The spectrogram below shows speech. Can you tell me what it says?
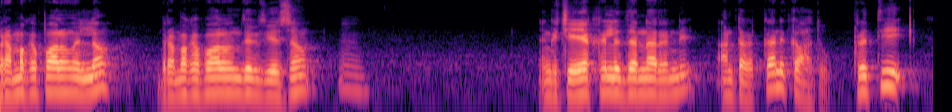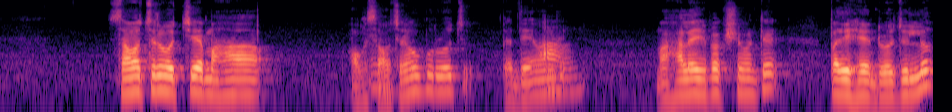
బ్రహ్మకపాలం వెళ్ళాం బ్రహ్మకపాలం దగ్గర చేసాం ఇంకా చేయక్కర్లేదు అన్నారండి అంటారు. కానీ కాదు ప్రతి సంవత్సరం వచ్చే మహా ఒక సంవత్సరం ఒక రోజు. పెద్ద ఏమంది మహాలయ పక్షం అంటే పదిహేను రోజుల్లో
